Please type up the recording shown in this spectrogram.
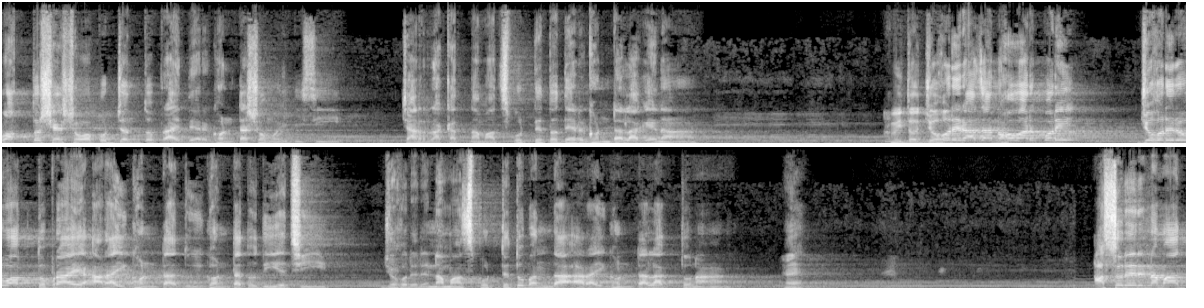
ওয়াক্ত শেষ হওয়া পর্যন্ত প্রায় দেড় ঘণ্টা সময় দিছি। চার রাকাত নামাজ পড়তে তো দেড় ঘণ্টা লাগে না। আমি তো জোহরের আজান হওয়ার পরে, জোহরের ওয়াক্ত প্রায় আড়াই ঘণ্টা, দুই ঘণ্টা তো দিয়েছি। জোহরের নামাজ পড়তে তো বান্দা আড়াই ঘণ্টা লাগতো না হ্যাঁ? আসরের নামাজ,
